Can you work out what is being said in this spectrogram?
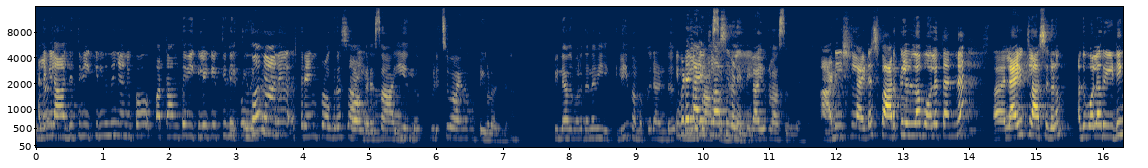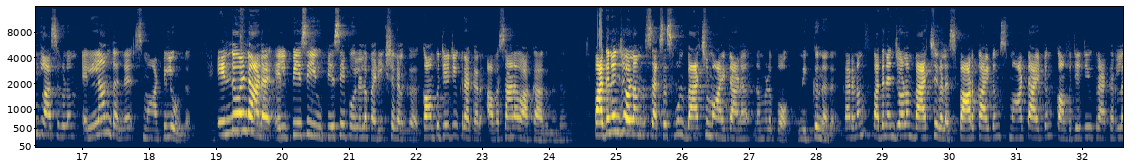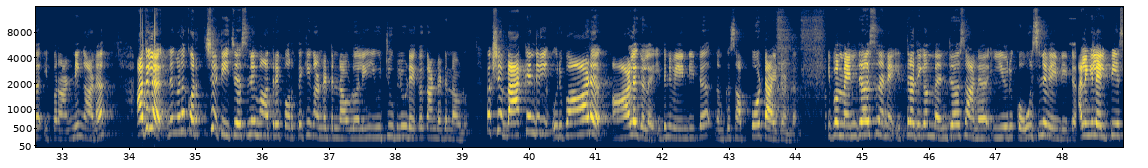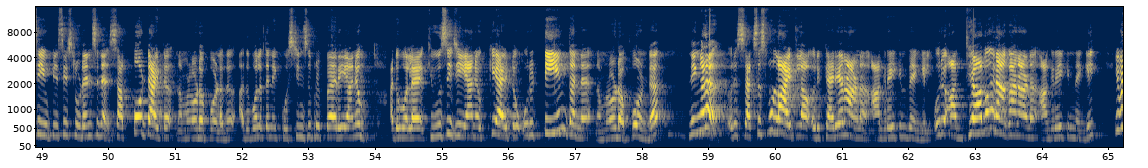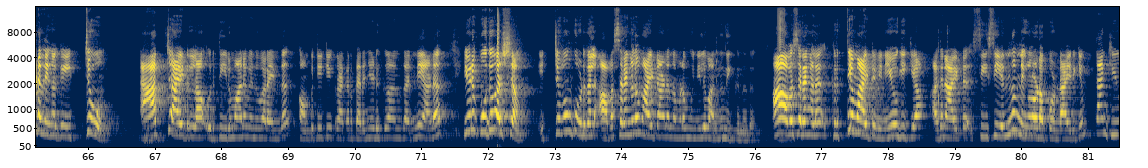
അല്ലെങ്കിൽ ആദ്യത്തെ വീക്കിൽ നിന്ന് ഞാനിപ്പോ പത്താമത്തെ വീക്കിലേക്ക് എത്തി നിൽക്കുമ്പോ നിൽക്കും. ഞാൻ ഇത്രയും പ്രോഗ്രസ് പ്രോഗ്രസ് ആയി എന്ന് വിളിച്ചു പറയുന്ന കുട്ടികളുണ്ട്. പിന്നെ അതുപോലെ തന്നെ വീക്ക്ലി നമുക്ക് രണ്ട് ഇവിടെ ലൈവ് ക്ലാസ്സുകളില്ലേ? ലൈവ് ക്ലാസ്സുകളുണ്ട് അഡീഷണൽ ആയിട്ട് സ്പാർക്കിലുള്ള പോലെ തന്നെ ലൈവ് ക്ലാസ്സുകളും അതുപോലെ റീഡിംഗ് ക്ലാസ്സുകളും എല്ലാം തന്നെ സ്മാർട്ടിലും ഉണ്ട്. എന്തുകൊണ്ടാണ് L P S C U P S C പോലുള്ള പരീക്ഷകൾക്ക് കോമ്പറ്റേറ്റീവ് ക്രാക്കർ അവസാന വാക്കാകുന്നത്? പതിനഞ്ചോളം സക്സസ്ഫുൾ ബാച്ചുമായിട്ടാണ് നമ്മളിപ്പോൾ നിൽക്കുന്നത്. കാരണം പതിനഞ്ചോളം ബാച്ചുകൾ സ്പാർക്കായിട്ടും സ്മാർട്ടായിട്ടും കോമ്പറ്റേറ്റീവ് ക്രാക്കറിൽ ഇപ്പോൾ റണ്ണിങ് ആണ്. അതിൽ നിങ്ങൾ കുറച്ച് ടീച്ചേഴ്സിനെ മാത്രമേ പുറത്തേക്ക് കണ്ടിട്ടുണ്ടാവുള്ളൂ അല്ലെങ്കിൽ യൂട്യൂബിലൂടെയൊക്കെ കണ്ടിട്ടുണ്ടാവുള്ളൂ. പക്ഷേ ബാക്ക് എൻഡിൽ ഒരുപാട് ആളുകൾ ഇതിന് വേണ്ടിയിട്ട് നമുക്ക് സപ്പോർട്ട് ആയിട്ടുണ്ട്. ഇപ്പൊ മെന്റേഴ്സ് തന്നെ ഇത്രയധികം മെന്റേഴ്സ് ആണ് ഈ ഒരു കോഴ്സിന് വേണ്ടിയിട്ട് അല്ലെങ്കിൽ L P S C U P S C സ്റ്റുഡൻസിന് സപ്പോർട്ടായിട്ട് നമ്മളോടൊപ്പം ഉള്ളത്. അതുപോലെ തന്നെ ക്വസ്റ്റ്യൻസ് പ്രിപ്പയർ ചെയ്യാനും അതുപോലെ ക്യൂസി ചെയ്യാനും ഒക്കെ ആയിട്ട് ഒരു ടീം തന്നെ നമ്മളോടൊപ്പം ഉണ്ട്. നിങ്ങൾ ഒരു സക്സസ്ഫുൾ ആയിട്ടുള്ള ഒരു കരിയർ ആണ് ആഗ്രഹിക്കുന്നതെങ്കിൽ ഒരു അധ്യാപകനാകാനാണ് ആഗ്രഹിക്കുന്നതെങ്കിൽ ഇവിടെ നിങ്ങൾക്ക് ഏറ്റവും ആപ്റ്റ് ആയിട്ടുള്ള ഒരു തീരുമാനം എന്ന് പറയുന്നത് കോമ്പറ്റേറ്റീവ് ക്രാക്കർ തിരഞ്ഞെടുക്കുക എന്ന് തന്നെയാണ്. ഈ ഒരു പുതുവർഷം ഏറ്റവും കൂടുതൽ അവസരങ്ങളുമായിട്ടാണ് നമ്മുടെ മുന്നിൽ വന്നു നിൽക്കുന്നത്. ആ അവസരങ്ങൾ കൃത്യമായിട്ട് വിനിയോഗിക്കുക അതിനായിട്ട് സി സി എന്നും നിങ്ങളോടൊപ്പം ഉണ്ടായിരിക്കും. താങ്ക്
